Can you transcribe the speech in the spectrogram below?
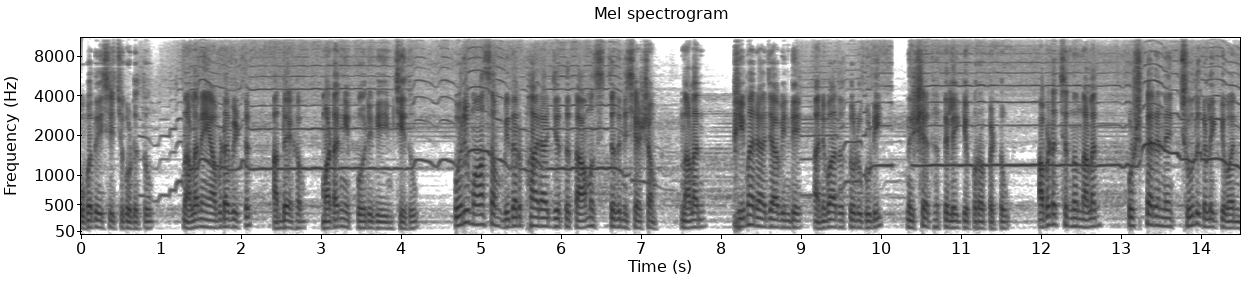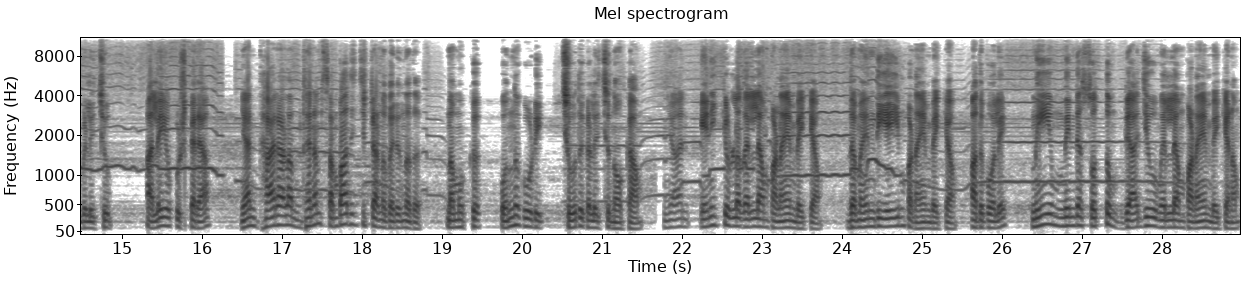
ഉപദേശിച്ചു കൊടുത്തു. നളനെ അവിടെ വിട്ട് അദ്ദേഹം മടങ്ങിപ്പോരുകയും ചെയ്തു. ഒരു മാസം വിദർഭ രാജ്യത്ത് താമസിച്ചതിന് ശേഷം നളൻ ഭീമരാജാവിന്റെ അനുവാദത്തോടുകൂടി നിഷേധത്തിലേക്ക് പുറപ്പെട്ടു. അവിടെ ചെന്ന് നളൻ പുഷ്കരനെ ചൂത് കളിക്കുവാൻ വിളിച്ചു. അലയോ പുഷ്കര ഞാൻ ധാരാളം ധനം സമ്പാദിച്ചിട്ടാണ് വരുന്നത്. നമുക്ക് ഒന്നുകൂടി ചൂത് കളിച്ചു നോക്കാം. ഞാൻ എനിക്കുള്ളതെല്ലാം പണയം വയ്ക്കാം ദമയന്തിയെയും പണയം വയ്ക്കാം അതുപോലെ നീയും നിന്റെ സ്വത്തും രാജ്യവുമെല്ലാം പണയം വയ്ക്കണം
